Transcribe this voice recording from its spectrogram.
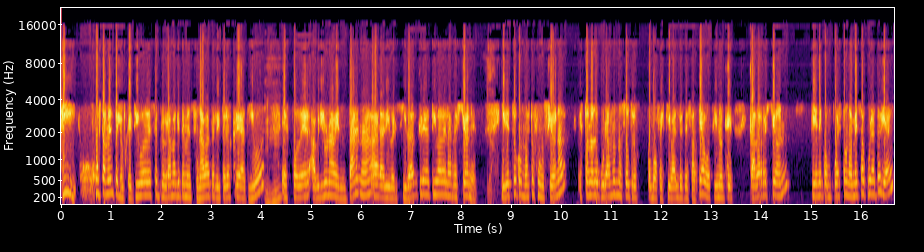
Sí, justamente el objetivo de ese programa que te mencionaba, Territorios Creativos, es poder abrir una ventana a la diversidad creativa de las regiones. Y de hecho, como esto funciona, esto no lo curamos nosotros como festival desde Santiago, sino que cada región tiene compuesta una mesa curatorial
